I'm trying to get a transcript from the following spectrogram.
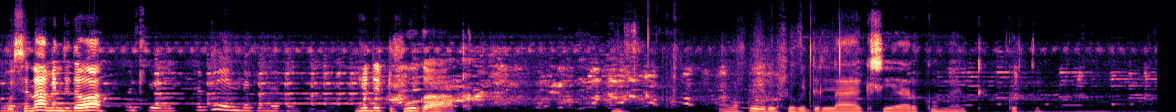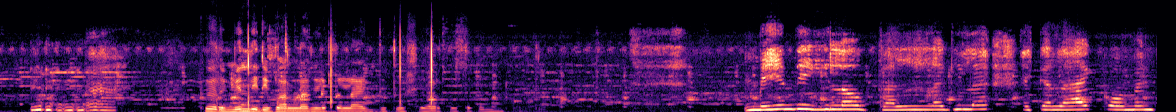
কইছে না মেহেন্দি দেওয়া? কেন হেড একটু ফুগা। কই দেব ছবিটা লাইক শেয়ার কমেন্ট করতে। কই দেব মেহেন্দি দি ভালো লাগলে একটা লাইক দিত শেয়ার করতে কমেন্ট করতে। মেহেন্দি গুলো ভালো লাগিলে একটা লাইক কমেন্ট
